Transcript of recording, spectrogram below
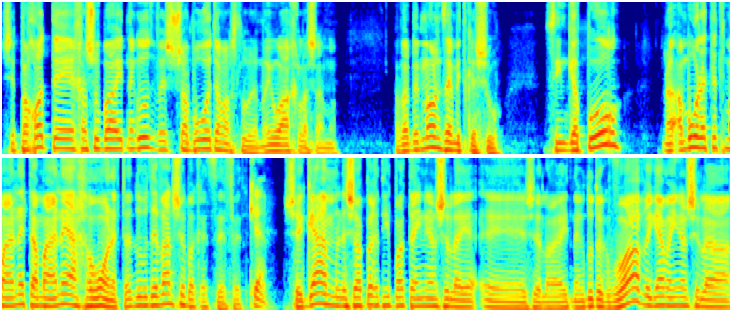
שפחות אה, חשוב בהתנגדות ושברו את המסלול, הם היו אחלה שם. אבל במונזה הם התקשו. סינגפור אמור לתת מענה, את המענה האחרון, את הדובדבן שבקצפת. כן. שגם לשפר טיפה את העניין של, ה, אה, של ההתנגדות הגבוהה, וגם העניין של, ה,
